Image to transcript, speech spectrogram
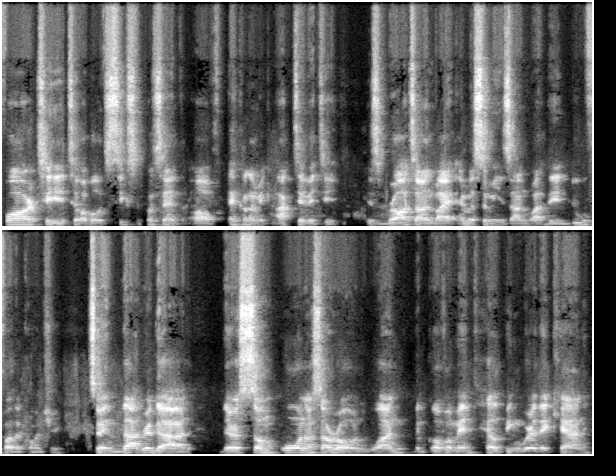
40 to about 60% of economic activity is brought on by MSMEs and what they do for the country. So in that regard, there are some onus around one, the government helping where they can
